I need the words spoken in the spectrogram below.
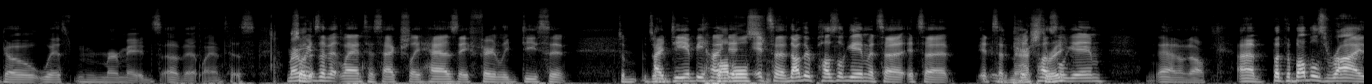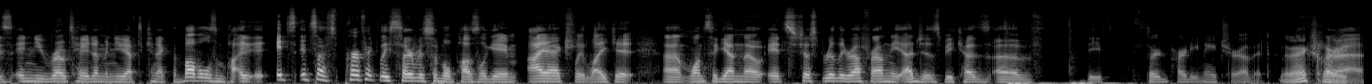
go with Mermaids of Atlantis. Mermaids of Atlantis actually has a fairly decent it's a, it's a- idea behind bubbles. it. It's another puzzle game. It's a it's a it's a it pit puzzle three? game. I don't know, uh, but the bubbles rise and you rotate them and you have to connect the bubbles and pu- it's it's a perfectly serviceable puzzle game. I actually like it. Um, once again, though, it's just really rough around the edges because of the third party nature of it, and actually, or uh,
